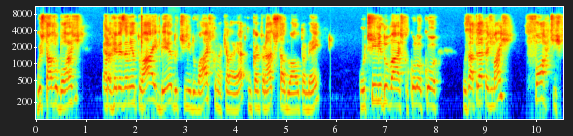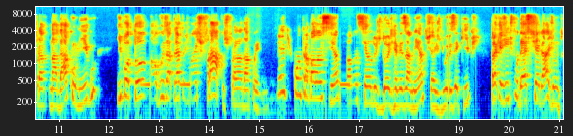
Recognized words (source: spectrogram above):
Gustavo Borges, era o revezamento A e B do time do Vasco naquela época, um campeonato estadual também. O time do Vasco colocou os atletas mais fortes para nadar comigo e botou alguns atletas mais fracos para nadar com ele. Meio que contrabalanceando, balanceando os dois revezamentos, as duas equipes, para que a gente pudesse chegar junto.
